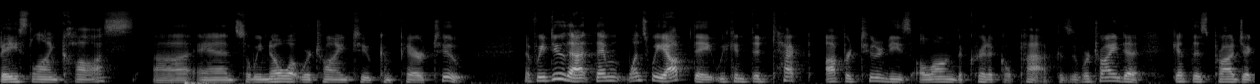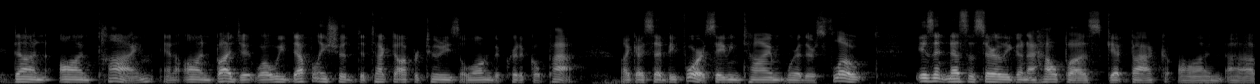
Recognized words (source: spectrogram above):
baseline costs, uh, and so we know what we're trying to compare to. If we do that, then once we update, we can detect opportunities along the critical path. Because if we're trying to get this project done on time and on budget, well, we definitely should detect opportunities along the critical path. Like I said before, saving time where there's float isn't necessarily going to help us get back on uh,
